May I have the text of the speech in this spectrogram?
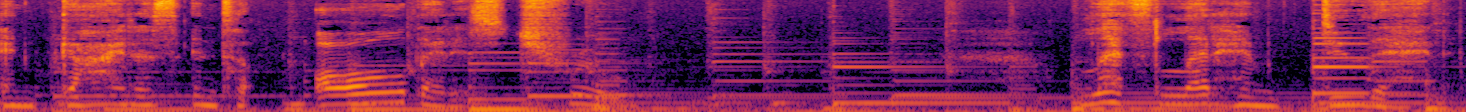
and guide us into all that is true. Let's let Him do that.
